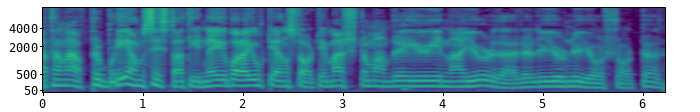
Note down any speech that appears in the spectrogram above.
att han har haft problem sista tiden. Han har ju bara gjort en start i mars. De andra är ju innan jul där, eller jul nyårsstarter.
